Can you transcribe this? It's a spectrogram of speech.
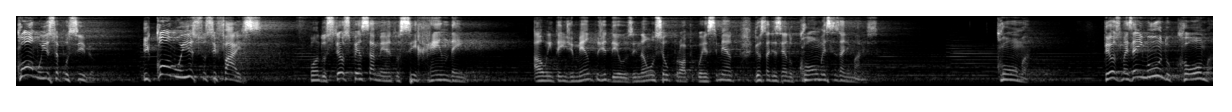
Como isso é possível? E como isso se faz? Quando os teus pensamentos se rendem ao entendimento de Deus e não ao seu próprio conhecimento. Deus está dizendo: coma esses animais, coma. Deus, mas é imundo, coma.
